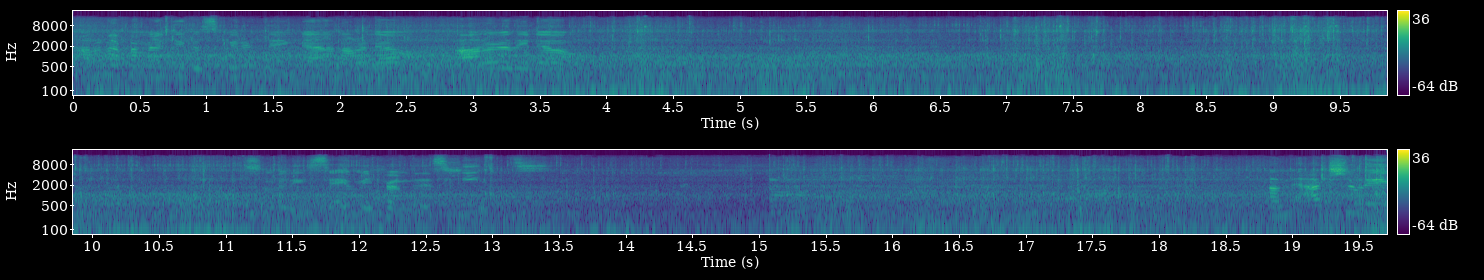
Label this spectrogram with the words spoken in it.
I don't know if I'm gonna do the scooter thing, man. I don't know. I don't really know. Somebody save me from this heat. I'm actually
